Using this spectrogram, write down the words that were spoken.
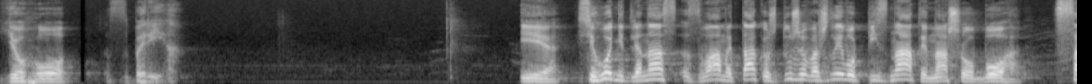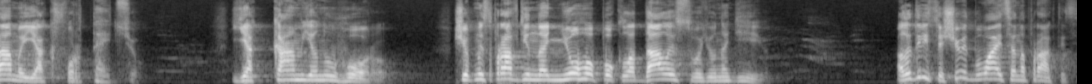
його зберіг. І сьогодні для нас з вами також дуже важливо пізнати нашого Бога саме як фортецю, як кам'яну гору, щоб ми справді на нього покладали свою надію. Але дивіться, що відбувається на практиці.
